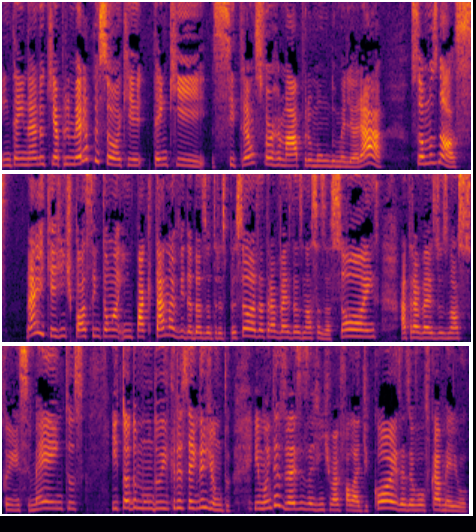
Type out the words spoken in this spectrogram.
entendendo que a primeira pessoa que tem que se transformar para o mundo melhorar somos nós né? E que a gente possa então impactar na vida das outras pessoas através das nossas ações, através dos nossos conhecimentos e todo mundo ir crescendo junto. E muitas vezes a gente vai falar de coisas, eu vou ficar meio,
